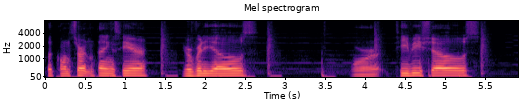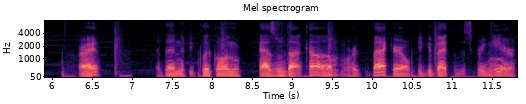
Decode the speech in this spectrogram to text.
click on certain things here, your videos or TV shows, right? And then if you click on chasms.com or hit the back arrow, you get back to the screen here,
